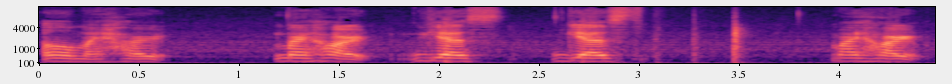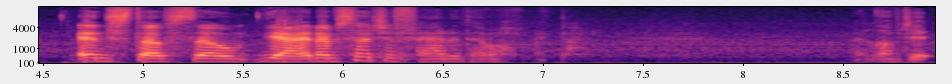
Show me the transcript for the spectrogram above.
oh my heart, my heart. Yes, yes, my heart and stuff. So yeah, and I'm such a fan of them. Oh my god, I loved it.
